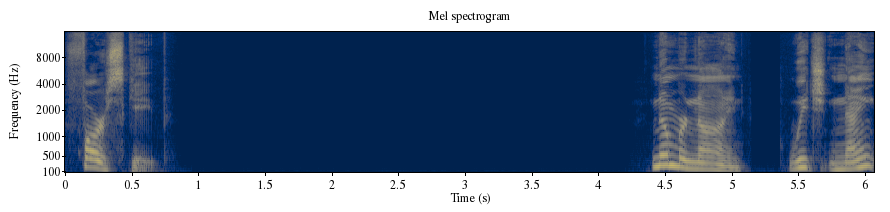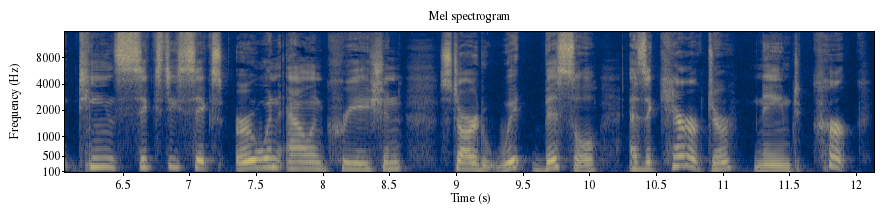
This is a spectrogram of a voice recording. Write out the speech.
Farscape. Number 9 which 1966 Irwin Allen creation starred Whit Bissell as a character named Kirk.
